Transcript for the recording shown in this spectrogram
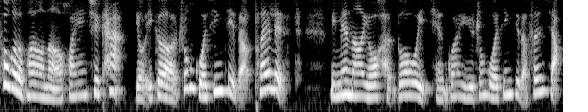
错过的朋友呢，欢迎去看有一个中国经济的 playlist，里面呢有很多我以前关于中国经济的分享。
